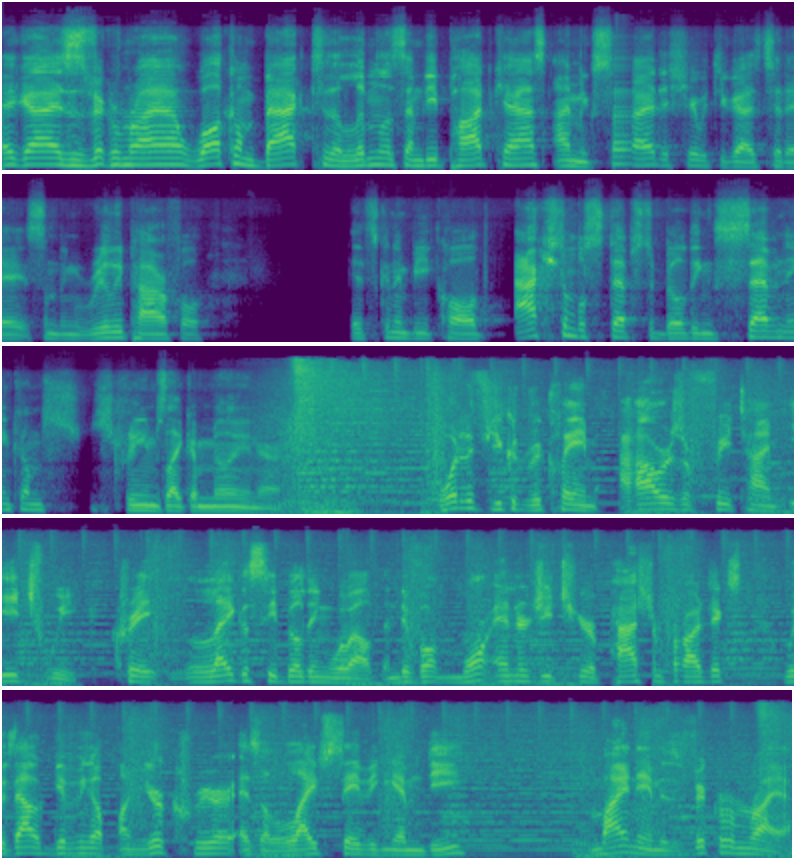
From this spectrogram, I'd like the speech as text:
Hey guys, it's Vikram Raya. Welcome back to the Limitless MD podcast. I'm excited to share with you guys today something really powerful. It's going to be called Actionable Steps to Building Seven Income Streams Like a Millionaire. What if you could reclaim hours of free time each week, create legacy building wealth, and devote more energy to your passion projects without giving up on your career as a life saving MD? My name is Vikram Raya,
